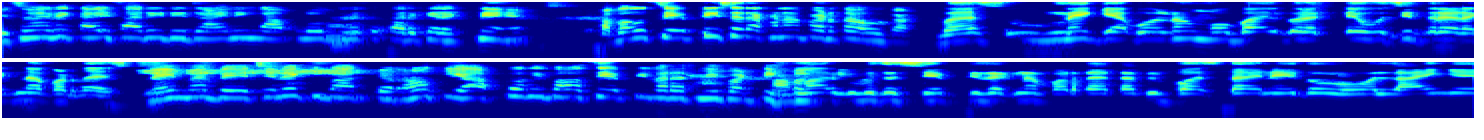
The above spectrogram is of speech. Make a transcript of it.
इसमें भी कई सारी डिज़ाइनिंग आप लोग है तो करके रखते हैं। अब बहुत सेफ्टी से रखना पड़ता होगा। बस मैं क्या बोल रहा हूँ मोबाइल को रखते हैं उसी तरह रखना पड़ता है इसको। नहीं मैं बेचने की बात कर रहा हूँ कि आपको भी बहुत सेफ्टी बरतनी पड़ती है हमारे को भी तो सेफ्टी रखना पड़ता है तभी बचता है नहीं तो वो लाएँगे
